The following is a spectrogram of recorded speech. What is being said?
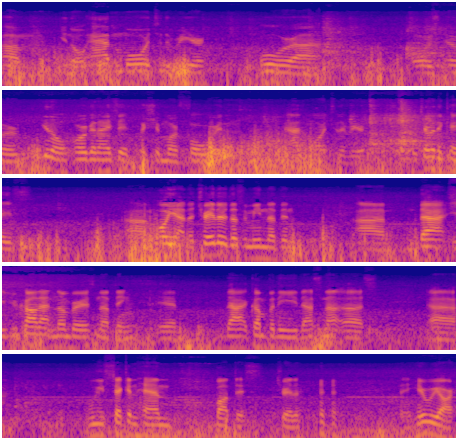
um, you know, add more to the rear or, uh, or, or, you know, organize it, push it more forward and add more to the rear. Whichever the case. Um, oh yeah, the trailer doesn't mean nothing. Uh, that, if you call that number, it's nothing. That company, that's not us. Uh, we secondhand bought this trailer and here we are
